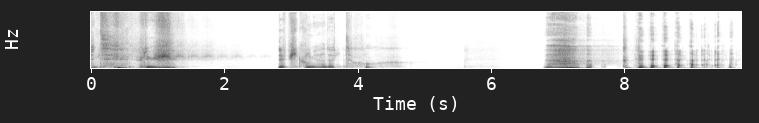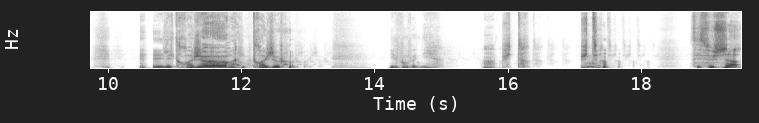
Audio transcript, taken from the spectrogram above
Je ne sais plus. Depuis combien de temps Et les trois jours, trois jours. Ils vont venir. Ah putain. Putain. C'est ce chat.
